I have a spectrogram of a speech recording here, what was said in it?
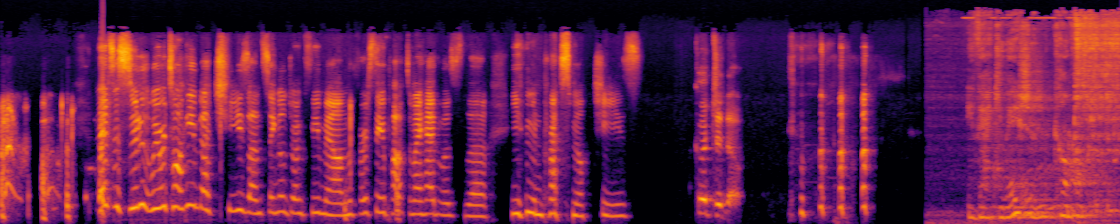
That's as soon as we were talking about cheese on single drunk female, and the first thing that popped in my head was the human breast milk cheese. Good to know. Evacuation complete.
